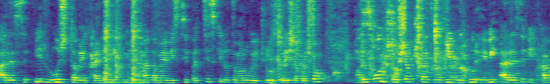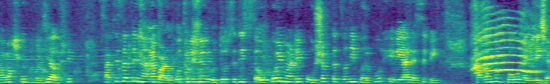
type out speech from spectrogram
આ રેસીપી રોજ તમે ખાઈને એક મહિનામાં તમે વીસથી પચીસ કિલો તમારું વેટ લોસ કરી શકો છો. ભરપૂર પોષક તત્વથી ભરપૂર એવી આ રેસીપી ખાવામાં ખૂબ મજા આવશે. સાથે સાથે નાના બાળકોથી લઈને વૃદ્ધો સુધી સૌ કોઈ માટે પોષક તત્વથી ભરપૂર એવી આ રેસીપી ખાવામાં બહુ હેલ્ધી છે.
